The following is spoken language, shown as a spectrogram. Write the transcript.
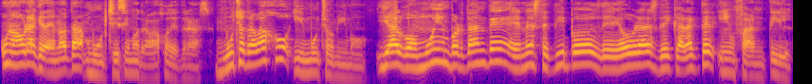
Una obra que denota muchísimo trabajo detrás. Mucho trabajo y mucho mimo. Y algo muy importante en este tipo de obras de carácter infantil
